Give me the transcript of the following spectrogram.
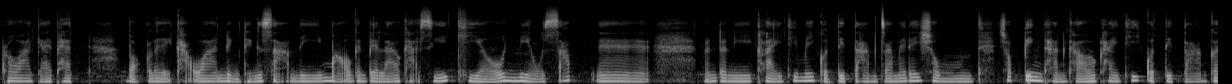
เพราะว่าไกด์แพท บอกเลยค่ะว่า 1-3 นี้เหมากันไปแล้วค่ะ สีเขียวเหนียวซับนะนั้นตอนนี้ใครที่ไม่กดติดตามจะไม่ได้ชมช้อปปิ้งทันเขาใครที่กดติดตามก็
